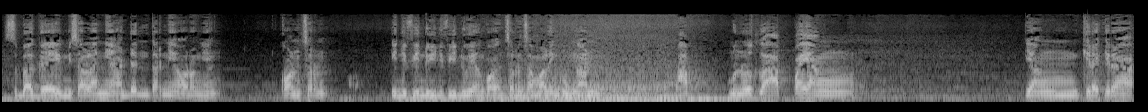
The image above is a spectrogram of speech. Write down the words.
sebagai misalnya nih ada ntar nih orang yang concern individu-individu yang concern sama lingkungan. Ap- menurut lo apa yang yang kira-kira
